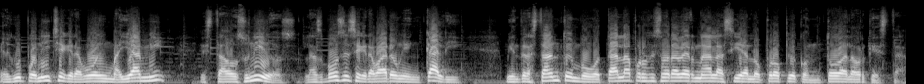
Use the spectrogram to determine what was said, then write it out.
El grupo Nietzsche grabó en Miami, Estados Unidos. Las voces se grabaron en Cali. Mientras tanto, en Bogotá la profesora Bernal hacía lo propio con toda la orquesta.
